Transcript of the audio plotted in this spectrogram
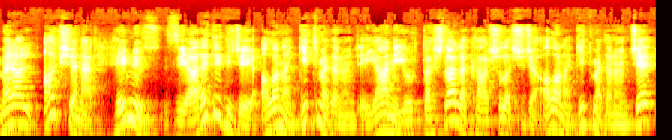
Meral Akşener henüz ziyaret edeceği alana gitmeden önce yani yurttaşlarla karşılaşacağı alana gitmeden önce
